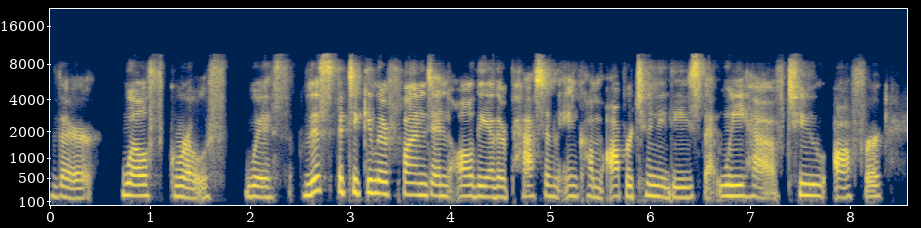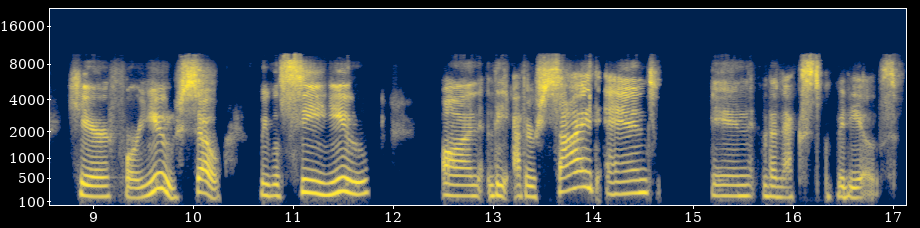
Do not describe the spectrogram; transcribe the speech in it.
their wealth growth with this particular fund and all the other passive income opportunities that we have to offer here for you. So we will see you on the other side and in the next videos.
